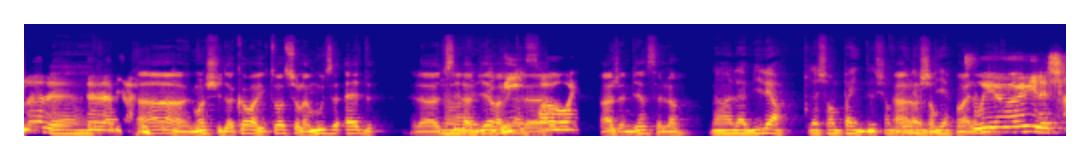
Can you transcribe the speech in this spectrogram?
là, le- Euh. de la bière. Ah, moi je suis d'accord avec toi sur la Moose Head. La, tu Non, sais, la la bière Oui, avec la... ouais. Ah, j'aime bien celle-là. Non, la Miller. La champagne. De champagne Ah, la avec champ- bière. ouais, la- Oui, oui, oui, le, cha-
